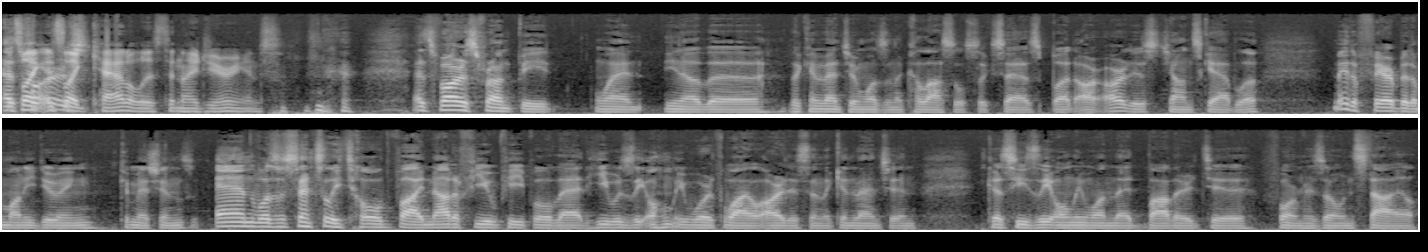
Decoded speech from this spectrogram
as It's like it's like catalyst to Nigerians. as far as front beat went, you know the the convention wasn't a colossal success, but our artist John Scabla made a fair bit of money doing commissions and was essentially told by not a few people that he was the only worthwhile artist in the convention because he's the only one that bothered to form his own style.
